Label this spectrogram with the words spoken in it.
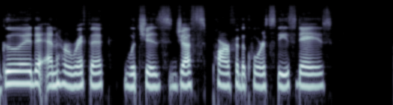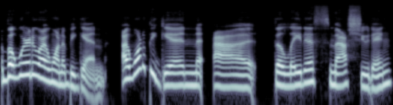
good and horrific, which is just par for the course these days. But where do I want to begin? I want to begin at the latest mass shooting,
